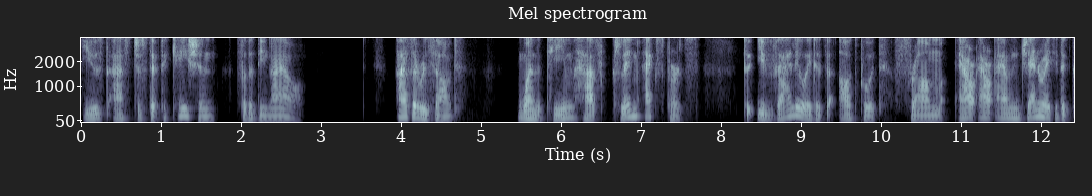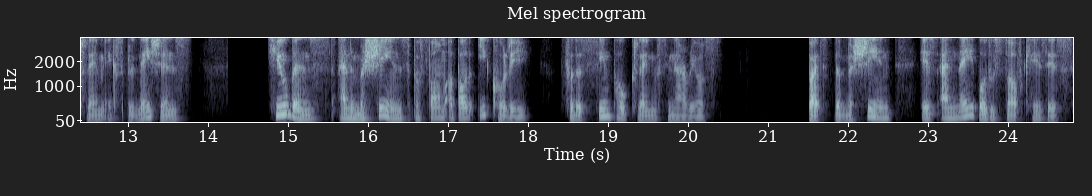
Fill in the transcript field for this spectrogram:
used as justification for the denial. As a result, when the team have claim experts to evaluate the output from LLM-generated claim explanations, humans and machines perform about equally for the simple claim scenarios. But the machine is unable to solve cases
